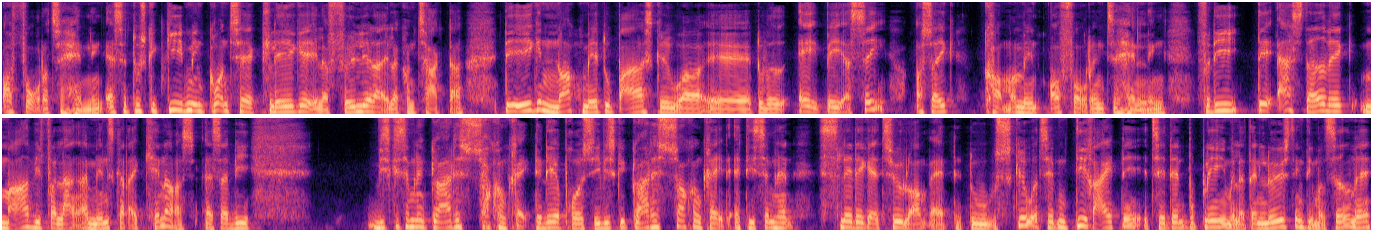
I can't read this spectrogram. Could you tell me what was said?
opfordrer til handling. Altså, du skal give dem en grund til at klikke, eller følge dig, eller kontakte dig. Det er ikke nok med, at du bare skriver, øh, du ved, A, B og C, og så ikke kommer med en opfordring til handling. Fordi det er stadigvæk meget, vi forlanger af mennesker, der ikke kender os. Altså, vi, vi skal simpelthen gøre det så konkret. Det er det, jeg prøver at sige. Vi skal gøre det så konkret, at de simpelthen slet ikke er i tvivl om, at du skriver til dem direkte til den problem eller den løsning, de må sidde med. Jeg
